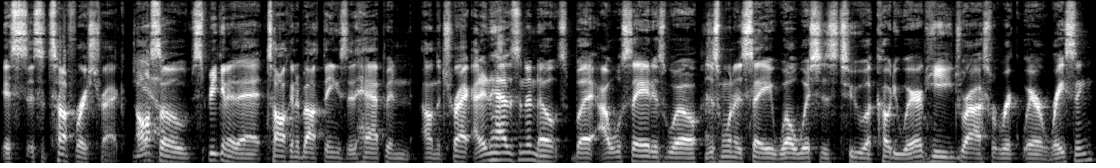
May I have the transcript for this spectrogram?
It's it's a tough racetrack. Yeah. Also, speaking of that, talking about things that happen on the track, I didn't have this in the notes, but I will say it as well. I just want to say well wishes to uh, Cody Ware. He drives for Rick Ware Racing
